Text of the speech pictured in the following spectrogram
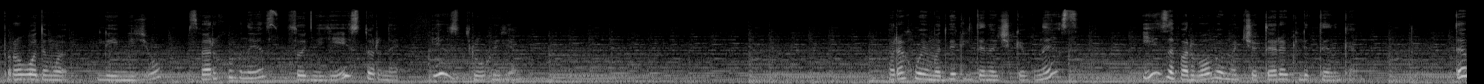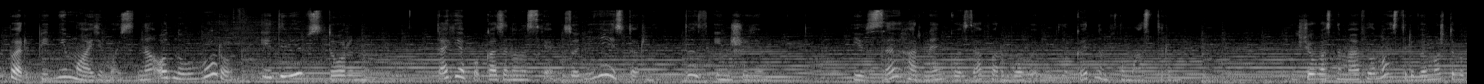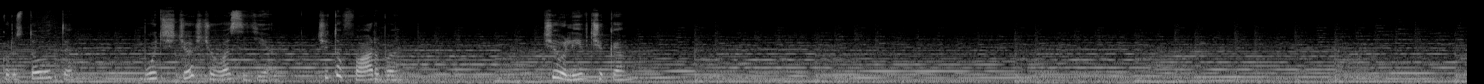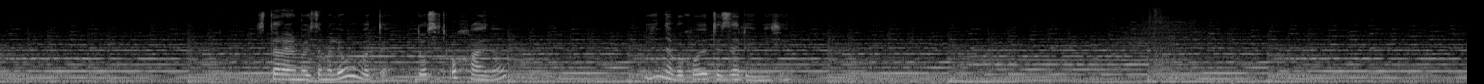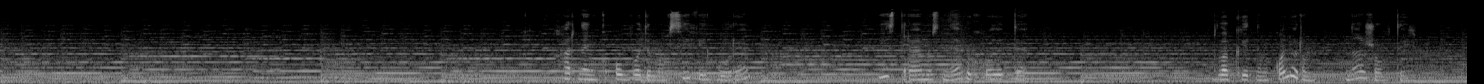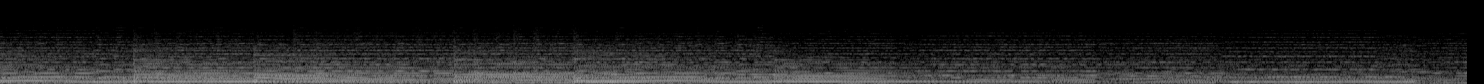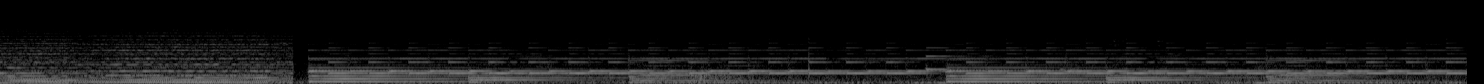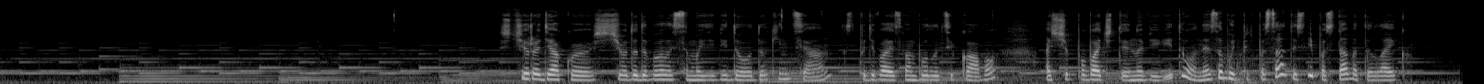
Проводимо лінію зверху вниз з однієї сторони і з другої. Рахуємо дві клітиночки вниз і зафарбовуємо 4 клітинки. Тепер піднімаємось на одну вгору і дві в сторону. Так як показано на схемі з однієї сторони та з іншої. І все гарненько зафарбовуємо блакитним фломастером. Якщо у вас немає фломастерів, ви можете використовувати будь-що, що у вас є, чи то фарби, чи олівчики. Стараємось замальовувати досить охайно і не виходити за лінії. Гарненько обводимо всі фігури і стараємось не виходити блакитним кольором на жовтий. Щиро дякую, що додивилися моє відео до кінця. Сподіваюсь, вам було цікаво. А щоб побачити нові відео, не забудь підписатись і поставити лайк.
